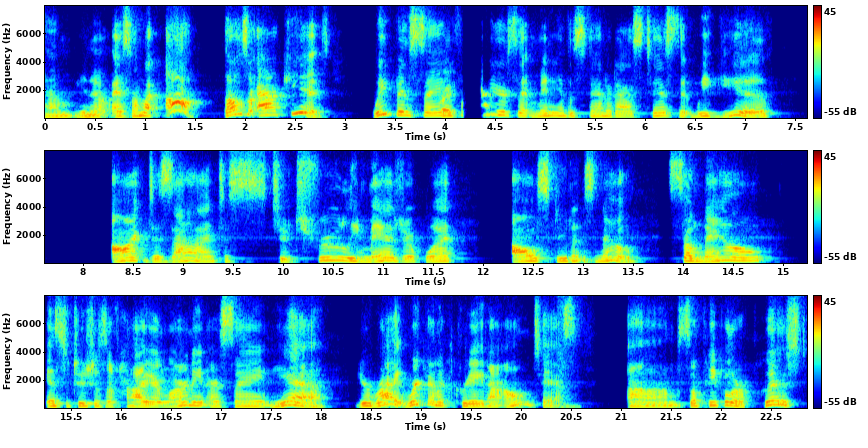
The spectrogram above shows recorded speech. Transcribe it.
um, you know, and so I'm like, oh, those are our kids. We've been saying right. for years that many of the standardized tests that we give aren't designed to, to truly measure what all students know. So now institutions of higher learning are saying, yeah, you're right. We're going to create our own tests. Um, so people are pushed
